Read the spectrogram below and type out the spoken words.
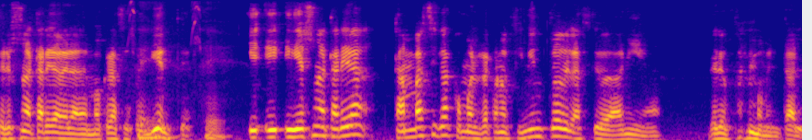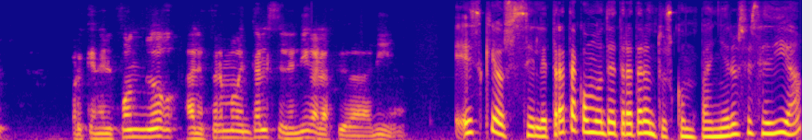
Pero es una tarea de la democracia Sí, pendiente. sí. Y, y- y es una tarea tan básica como el reconocimiento de la ciudadanía del enfermo mental. Porque en el fondo al enfermo mental se le niega la ciudadanía. Es que o se le trata como te trataron tus compañeros ese día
